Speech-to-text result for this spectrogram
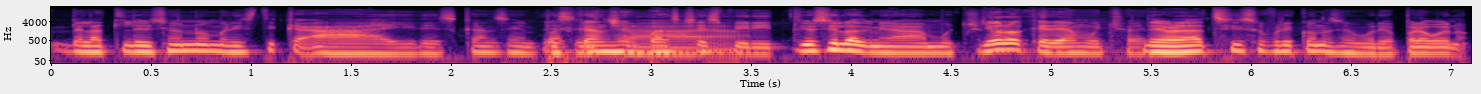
de la televisión numerística. Ay, descanse en paz. Descanse en paz, Chespirito. Yo sí lo admiraba mucho. Yo lo quería mucho. a él. De verdad sí sufrí cuando se murió. Pero bueno,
